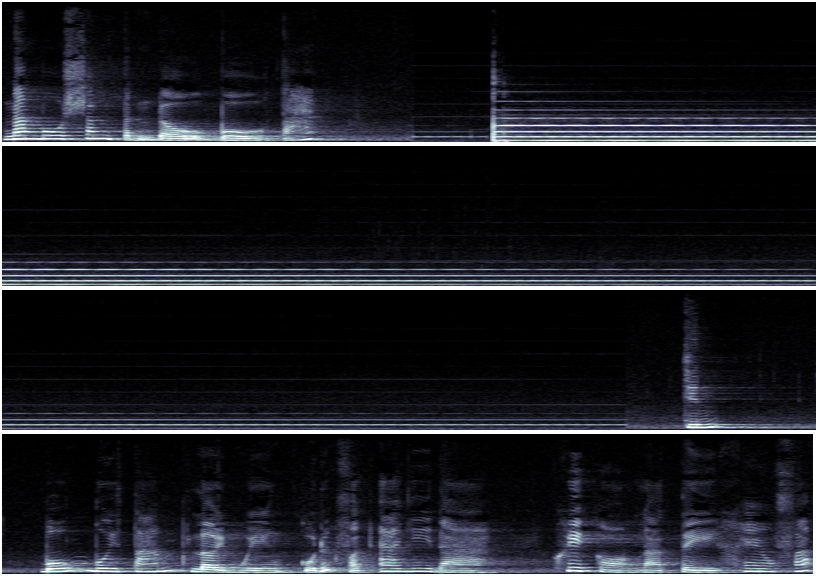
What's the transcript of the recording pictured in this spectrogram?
Nam mô sanh tịnh độ Bồ Tát. Chín 48 lời nguyện của Đức Phật A-di-đà khi còn là tỳ kheo Pháp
